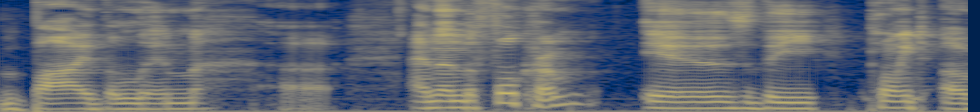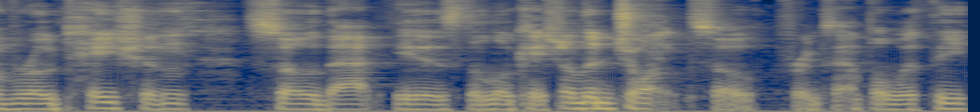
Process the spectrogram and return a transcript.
by the limb. Uh, and then the fulcrum is the point of rotation, so that is the location of the joint. So, for example, with the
